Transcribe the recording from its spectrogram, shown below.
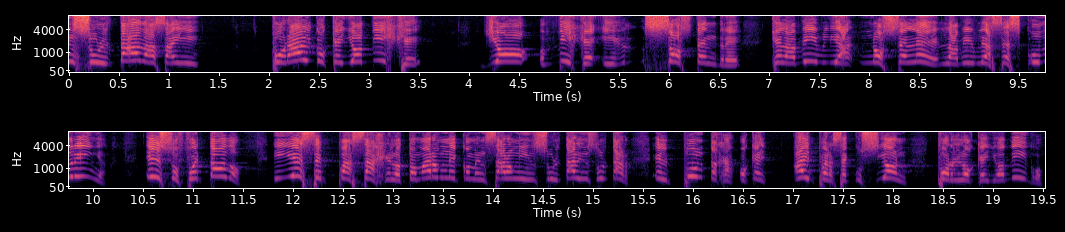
insultadas ahí por algo que yo dije. Yo dije y sostendré que la Biblia no se lee, la Biblia se escudriña. Eso fue todo. Y ese pasaje lo tomaron, me comenzaron a insultar, insultar. El punto acá, ok, hay persecución por lo que yo digo,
